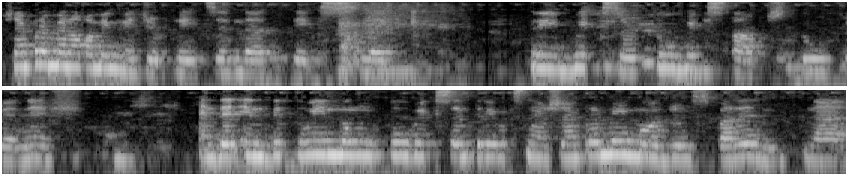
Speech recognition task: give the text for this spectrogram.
syempre meron kaming major plates and that takes like three weeks or two weeks stops to finish. And then in between nung two weeks and three weeks na yun, syempre may modules pa rin na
